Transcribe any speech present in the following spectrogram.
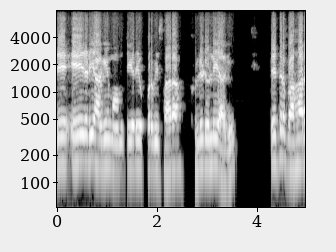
ਤੇ ਇਹ ਜਿਹੜੀ ਆ ਗਈ ਮੌਮਟੀ ਜਿਹੜੀ ਉੱਪਰ ਵੀ ਸਾਰਾ ਖੁੱਲੀ ਡੁੱਲੀ ਆ ਗਈ। ਤੇ ਇਧਰ ਬਾਹਰ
